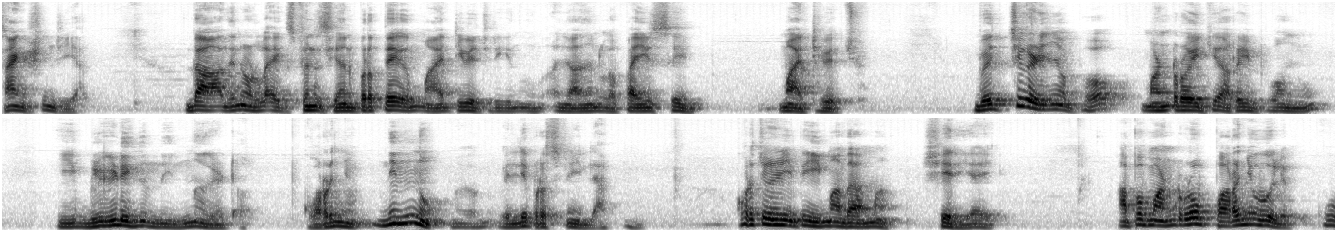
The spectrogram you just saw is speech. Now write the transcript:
സാങ്ഷൻ ചെയ്യാം. ഇതാ അതിനുള്ള എക്സ്പെൻസ് ഞാൻ പ്രത്യേകം മാറ്റി വെച്ചിരിക്കുന്നു. അതിനുള്ള പൈസയും മാറ്റി വെച്ചു. വെച്ച് കഴിഞ്ഞപ്പോൾ മൺറോയ്ക്ക് അറിയിപ്പ് വന്നു. ഈ ബ്ലീഡിങ് നിന്നു കേട്ടോ. കുറഞ്ഞു. നിന്നു. വലിയ പ്രശ്നമില്ല. കുറച്ച് കഴിഞ്ഞപ്പോൾ ഈ മദാമ ശരിയായി. അപ്പോൾ മൺറോ പറഞ്ഞു പോലും ഓ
